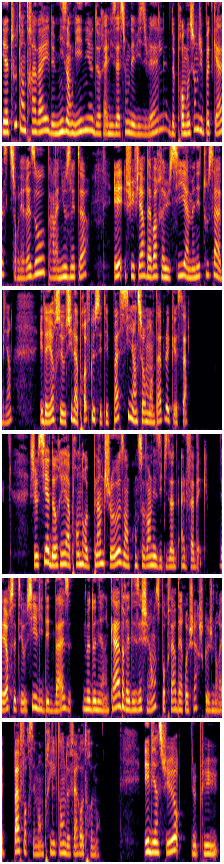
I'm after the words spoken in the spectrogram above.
il y a tout un travail de mise en ligne, de réalisation des visuels, de promotion du podcast sur les réseaux, par la newsletter, et je suis fière d'avoir réussi à mener tout ça à bien. Et d'ailleurs, c'est aussi la preuve que c'était pas si insurmontable que ça. J'ai aussi adoré apprendre plein de choses en concevant les épisodes alphabet. D'ailleurs, c'était aussi l'idée de base, me donner un cadre et des échéances pour faire des recherches que je n'aurais pas forcément pris le temps de faire autrement. Et bien sûr, le plus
